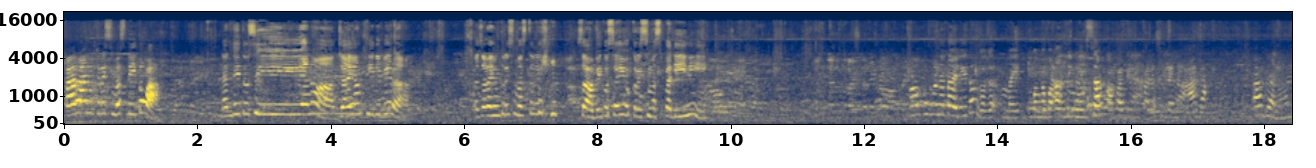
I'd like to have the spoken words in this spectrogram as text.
Parang Christmas dito ah. Nandito si ano ah, Giant Teddy Bear ah. At saka yung Christmas tree. Sabi ko sa iyo, Christmas pa din eh. Maupo muna tayo dito. Gaga- May mga bakanting isa. Papabili pala sila ng alak. Ah, gano'n.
